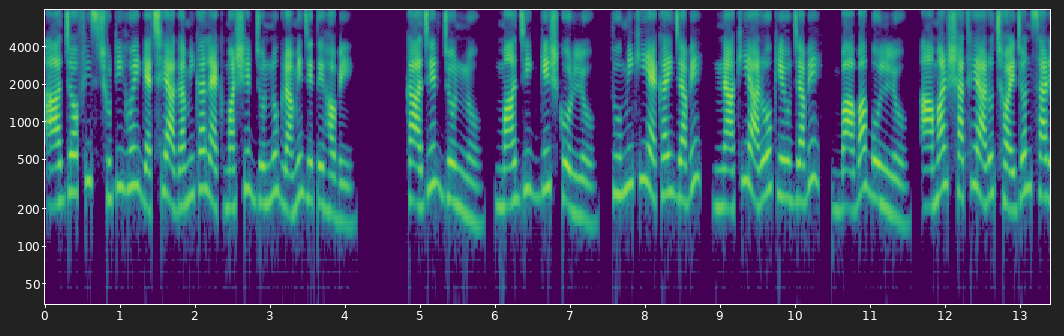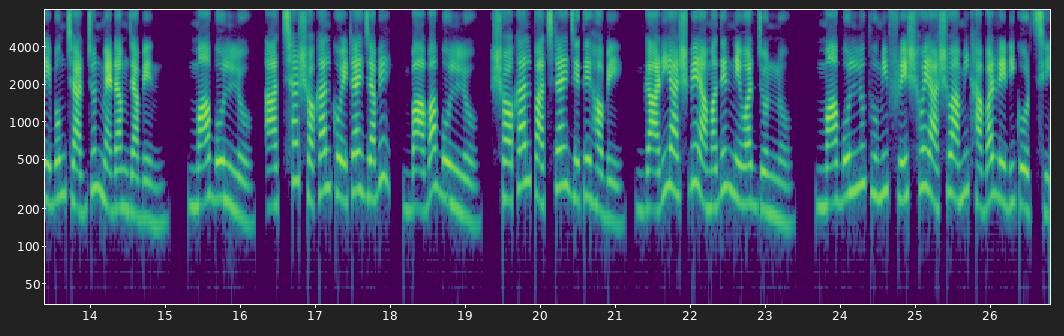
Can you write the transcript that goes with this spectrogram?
আজ অফিস ছুটি হয়ে গেছে, আগামীকাল এক মাসের জন্য গ্রামে যেতে হবে। কাজের জন্য। মা জিজ্ঞেস করল, তুমি কি একাই যাবে? নাকি আরও কেউ যাবে? বাবা বলল, আমার সাথে আরও ছয়জন স্যার এবং চারজন ম্যাডাম যাবেন। মা বলল আচ্ছা সকাল কয়টায় যাবে? বাবা বলল, সকাল পাঁচটায় যেতে হবে। গাড়ি আসবে আমাদের নেওয়ার জন্য। মা বলল, তুমি ফ্রেশ হয়ে আসো, আমি খাবার রেডি করছি।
